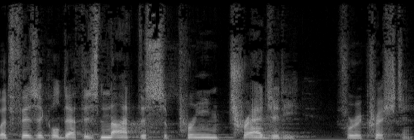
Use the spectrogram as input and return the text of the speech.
But physical death is not the supreme tragedy for a Christian.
